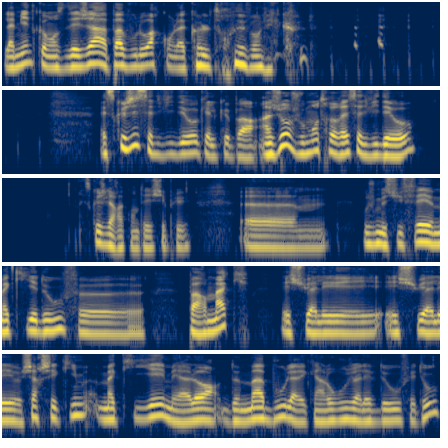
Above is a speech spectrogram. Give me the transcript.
la mienne commence déjà à pas vouloir qu'on la colle trop devant l'école. Est-ce que j'ai cette vidéo quelque part? Un jour, je vous montrerai cette vidéo. Est-ce que je l'ai raconté Je sais plus. Euh, où je me suis fait maquiller de ouf par Mac Et je suis allé, et je suis allé chercher Kim maquillée, mais alors de ma boule avec un rouge à lèvres de ouf et tout.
